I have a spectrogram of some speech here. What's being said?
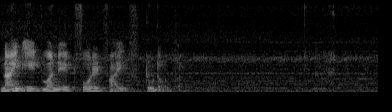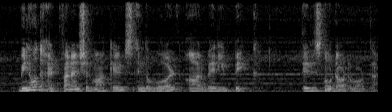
9818 485 255. We know that financial markets in the world are very big. There is no doubt about that.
